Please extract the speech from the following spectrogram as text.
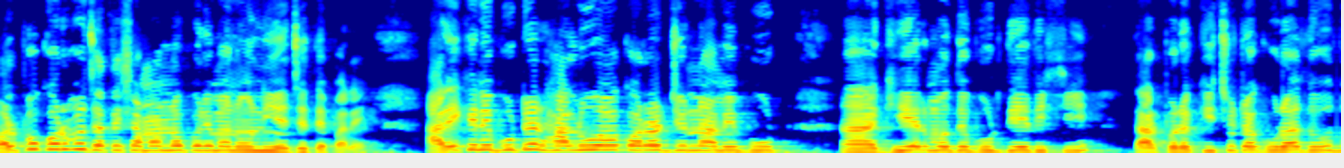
অল্প করব যাতে সামান্য পরিমাণ ও নিয়ে যেতে পারে। আর এখানে বুটের হালুয়া করার জন্য আমি বুট ঘিয়ের মধ্যে বুট দিয়ে দিছি। তারপরে কিছুটা গুঁড়া দুধ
